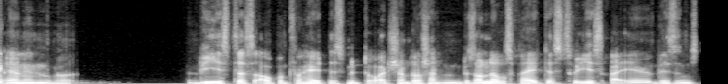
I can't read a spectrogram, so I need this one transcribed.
Ähm, wie ist das auch im Verhältnis mit Deutschland? Deutschland hat ein besonderes Verhältnis zu Israel. Wir sind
